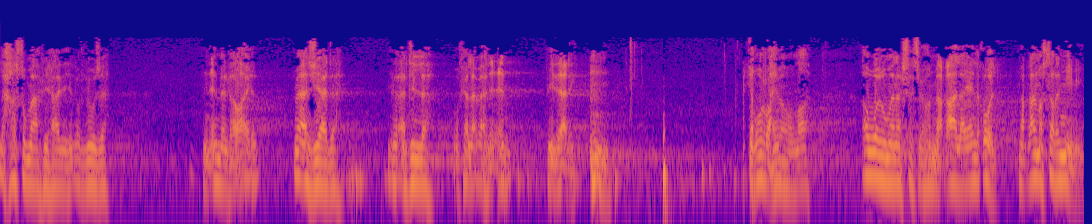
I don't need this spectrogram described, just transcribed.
لخصت ما في هذه الأرجوزة من علم الفرائض مع زيادة من الأدلة وكلام أهل العلم في ذلك. يقول رحمه الله أول ما نستفتح المقالة يعني القول مقال مصدر ميمي.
